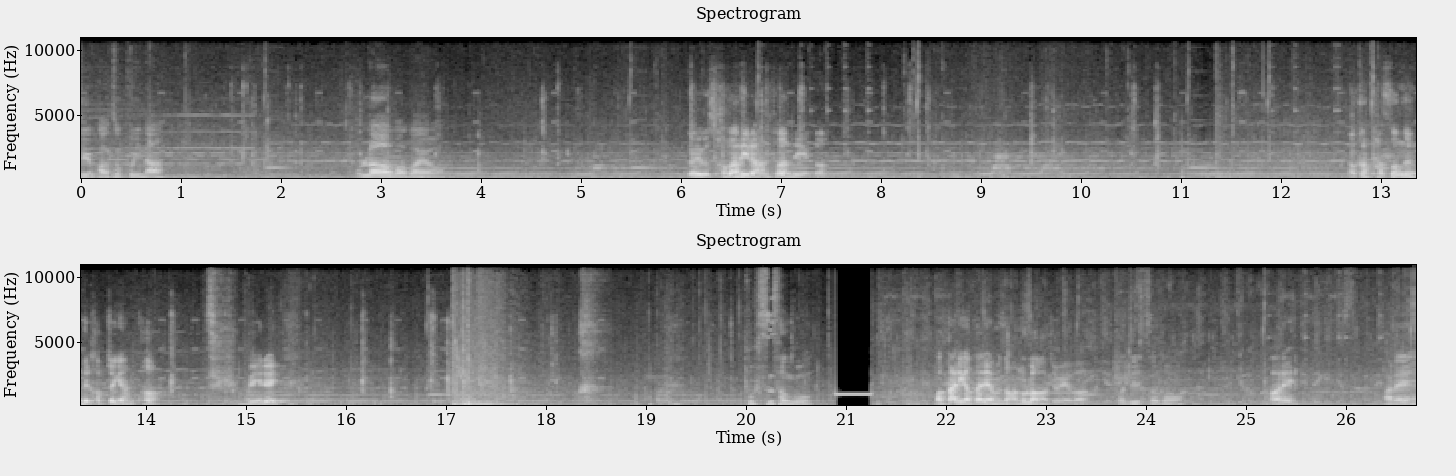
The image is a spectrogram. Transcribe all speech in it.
지금 방송 보이나? 올라와 봐봐요. 나 이거 사다리를 안 타는데 얘가? 아까 탔었는데 갑자기 안 타. 왜 이래? 복수 성공. 왔다리 갔다리 하면서 안 올라가죠 얘가. 어디 있어 너? 아래. 아래?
